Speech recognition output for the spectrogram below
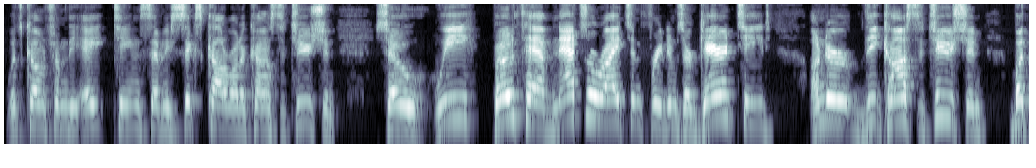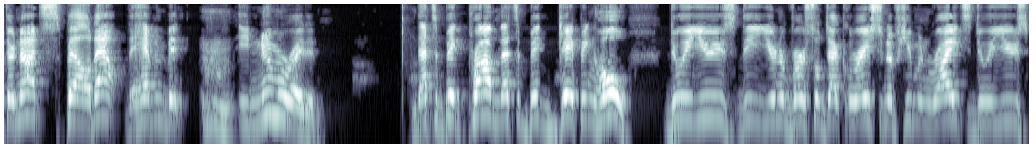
which comes from the 1876 Colorado Constitution. So we both have natural rights and freedoms are guaranteed under the Constitution, but they're not spelled out. They haven't been enumerated. That's a big problem. That's a big gaping hole. Do we use the Universal Declaration of Human Rights? Do we use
